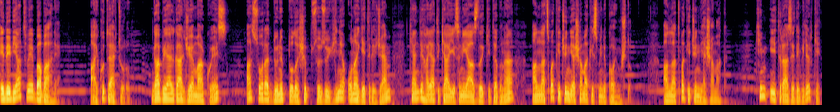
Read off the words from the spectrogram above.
Edebiyat ve Babaanne Aykut Ertuğrul Gabriel Garcia Marquez Az sonra dönüp dolaşıp sözü yine ona getireceğim, kendi hayat hikayesini yazdığı kitabına Anlatmak için Yaşamak ismini koymuştu. Anlatmak için yaşamak. Kim itiraz edebilir ki?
